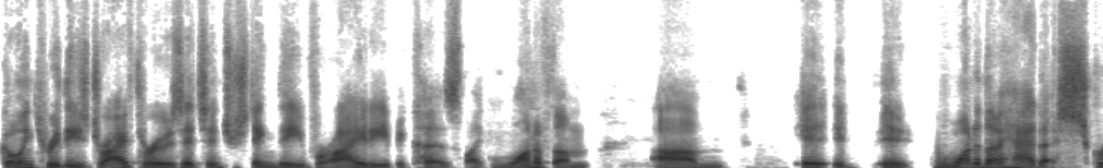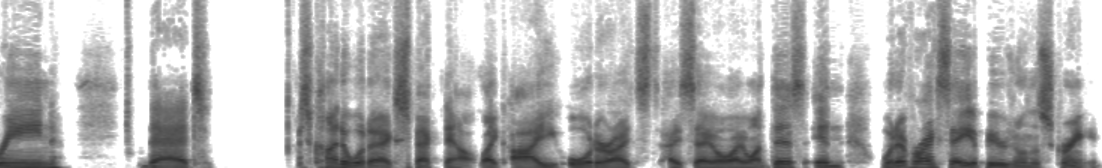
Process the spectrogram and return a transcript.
going through these drive-throughs, it's interesting the variety because like one of them, um, it, it, it one of them had a screen that it's kind of what I expect now. Like I order, I, I say, oh, I want this, and whatever I say appears on the screen.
